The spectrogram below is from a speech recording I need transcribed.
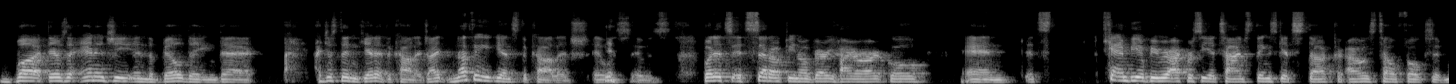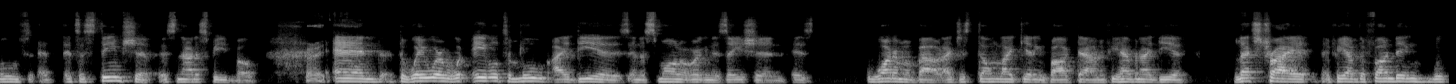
but there's an energy in the building that I just didn't get at the college. I nothing against the college. It yeah. was it was but it's it's set up, you know, very hierarchical and it's can be a bureaucracy at times. Things get stuck. I always tell folks it moves. It's a steamship. It's not a speedboat. Right. And the way we're able to move ideas in a smaller organization is what I'm about. I just don't like getting bogged down. If you have an idea, let's try it. If we have the funding, we'll,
